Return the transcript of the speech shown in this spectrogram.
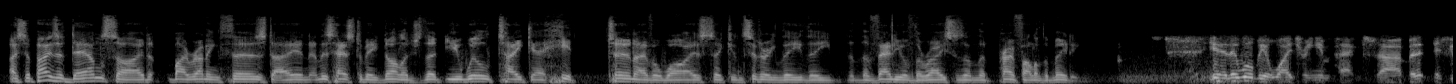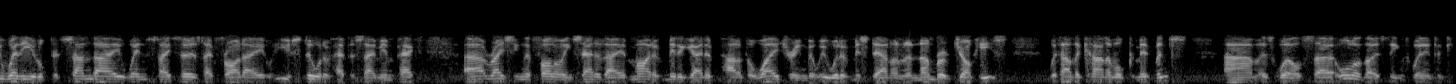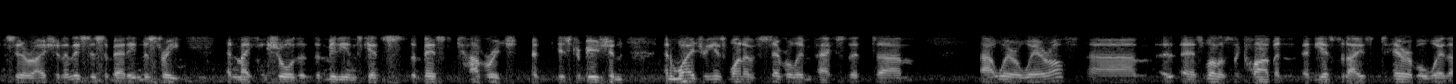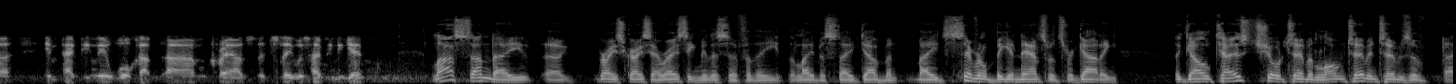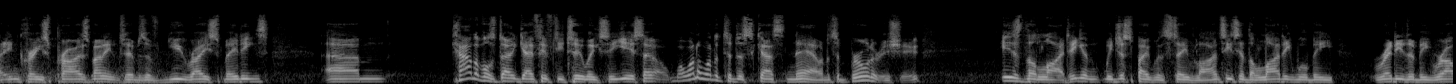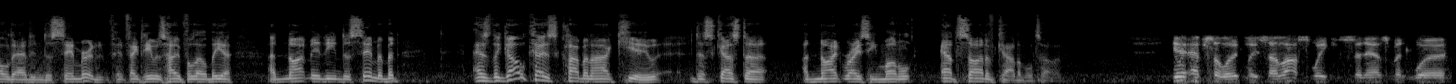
I suppose a downside by running Thursday, and, and this has to be acknowledged, that you will take a hit turnover wise, uh, considering the, the, the value of the races and the profile of the meeting. Yeah, there will be a wagering impact. Uh, but if you, whether you looked at Sunday, Wednesday, Thursday, Friday, you still would have had the same impact. Uh, racing the following Saturday, it might have mitigated part of the wagering, but we would have missed out on a number of jockeys with other carnival commitments um, as well. So all of those things went into consideration, and this is about industry and making sure that the Millions gets the best coverage and distribution. And wagering is one of several impacts that. Um, uh, we're aware of, um, as well as the club and, and, yesterday's terrible weather impacting their walk-up um, crowds that Steve was hoping to get. Last Sunday, uh, Grace Grace, our racing minister for the, the Labor state government, made several big announcements regarding the Gold Coast, short term and long term, in terms of uh, increased prize money, in terms of new race meetings. Um, carnivals don't go 52 weeks a year, so what I wanted to discuss now, and it's a broader issue, is the lighting, and we just spoke with Steve Lyons. He said the lighting will be ready to be rolled out in December, and in fact, he was hopeful there'll be a, a night meeting in December. But has the Gold Coast Club and RQ discussed a, a night racing model outside of carnival time? Yeah, absolutely. So last week's announcement were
